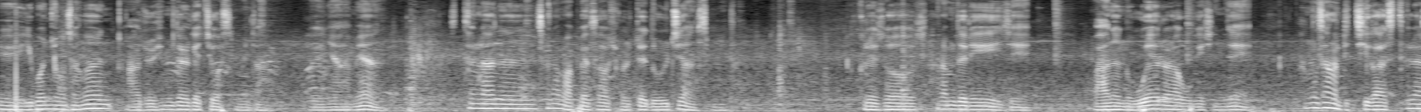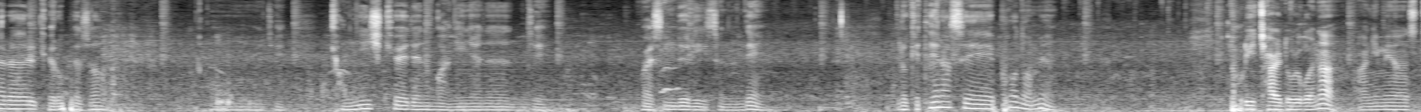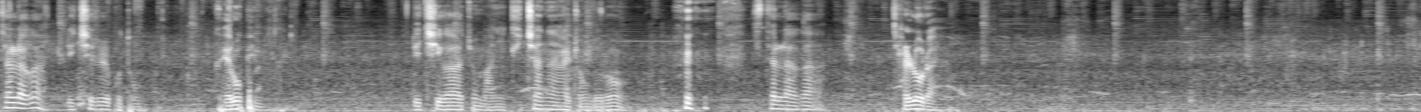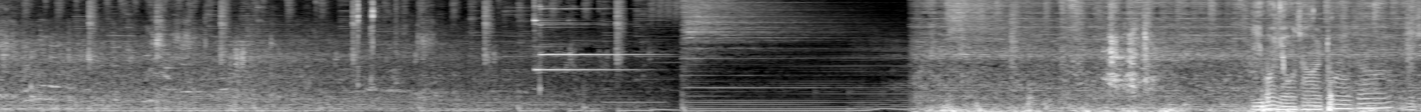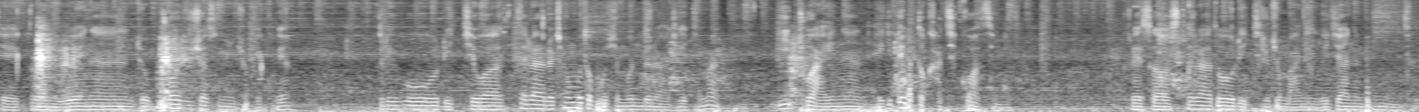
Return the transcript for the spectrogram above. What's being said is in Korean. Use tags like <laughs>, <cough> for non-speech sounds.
예, 이번 영상은 아주 힘들게 찍었습니다. 왜냐하면 스텔라는 사람 앞에서 절대 놀지 않습니다. 그래서 사람들이 이제 많은 오해를 하고 계신데 항상 리치가 스텔라를 괴롭혀서 어 이제 격리시켜야 되는 거 아니냐는 이제 말씀들이 있었는데 이렇게 테라스에 풀어놓으면 둘이 잘 놀거나 아니면 스텔라가 리치를 보통 괴롭힙니다. 리치가 좀 많이 귀찮아할 정도로 <laughs> 스텔라가 잘 놀아요. 이번 영상을 통해서 이제 그런 오해는 좀 풀어주셨으면 좋겠고요. 그리고 리치와 스텔라를 처음부터 보신 분들은 아시겠지만 이 두 아이는 아기 때부터 같이 커왔습니다. 그래서 스텔라도 리치를 좀 많이 의지하는 편입니다.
